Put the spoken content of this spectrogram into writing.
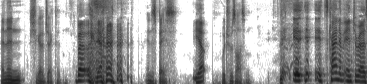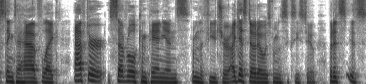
And then she got ejected But into space, Yep. which was awesome. it, it- it's kind of interesting to have like after several companions from the future. I guess Dodo was from the '60s too, but it's it's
